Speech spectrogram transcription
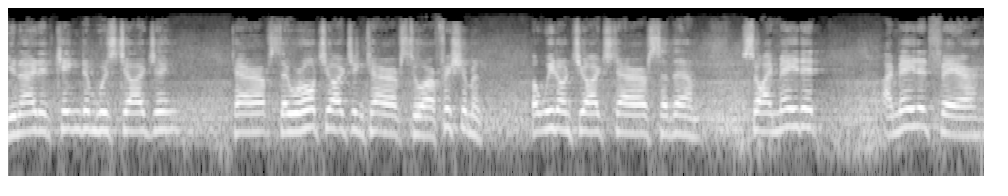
United Kingdom was charging tariffs. They were all charging tariffs to our fishermen, but we don't charge tariffs to them. So I made it, I made it fair.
